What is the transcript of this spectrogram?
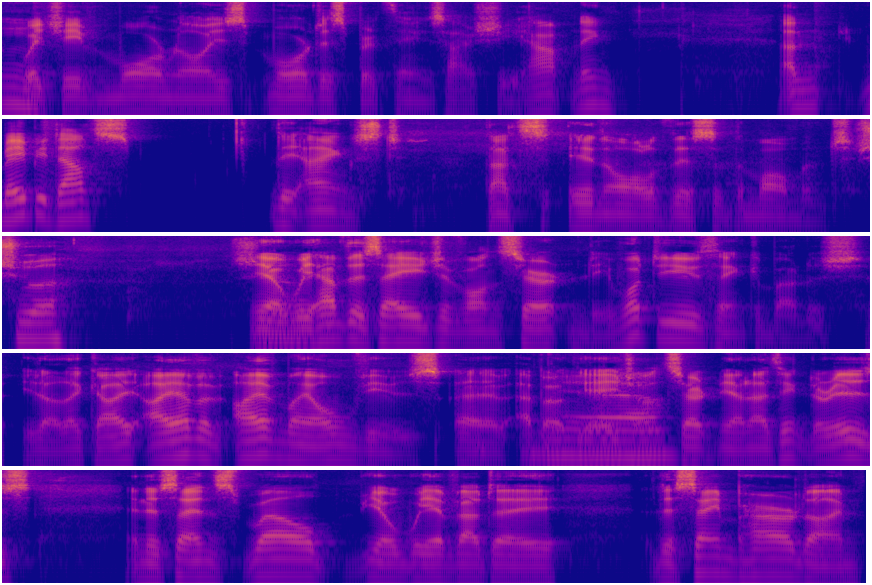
mm. which even more noise, more disparate things actually happening, and maybe that's the angst that's in all of this at the moment. sure Yeah, we have this age of uncertainty. What do you think about it? You know, like I, I have a, I have my own views uh, about the age of uncertainty, and I think there is, in a sense, well, you know, we have had a the same paradigm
